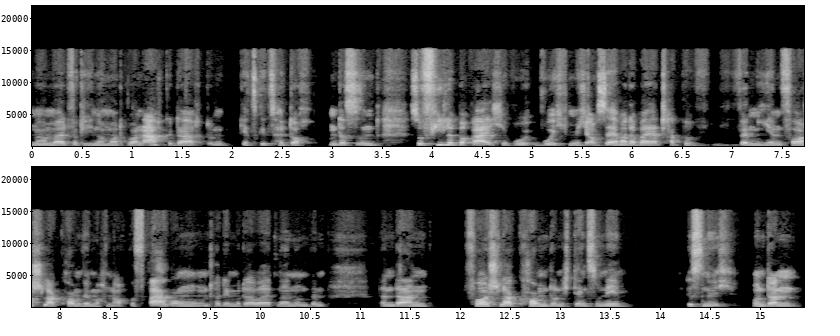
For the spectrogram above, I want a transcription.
Und dann haben wir halt wirklich nochmal drüber nachgedacht und jetzt geht's halt doch. Und das sind so viele Bereiche, wo, wo ich mich auch selber dabei ertappe, wenn hier ein Vorschlag kommt, wir machen auch Befragungen unter den Mitarbeitern und wenn dann da ein Vorschlag kommt und ich denke so, nee, ist nicht. Und dann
